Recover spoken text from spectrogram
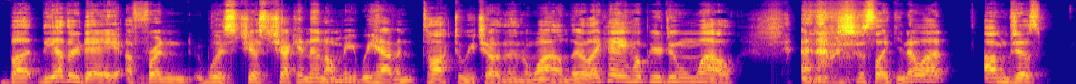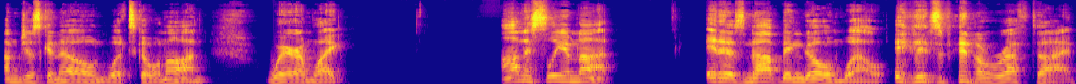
But the other day, a mm. friend was just checking in on me. We haven't talked to each other in a while, and they're like, "Hey, hope you're doing well." And I was just like, you know what? I'm just I'm just gonna own what's going on. Where I'm like, honestly, I'm not. It has not been going well. It has been a rough time.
